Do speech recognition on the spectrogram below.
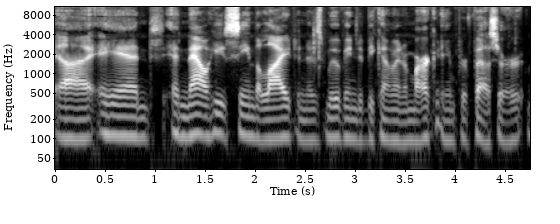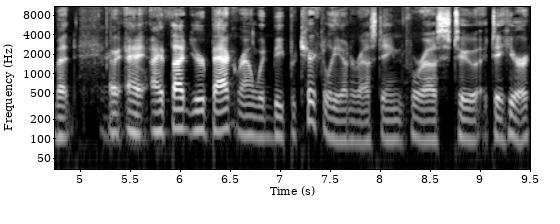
Uh, and and now he's seen the light and is moving to becoming a marketing professor. But I, I, I thought your background would be particularly interesting for us to to hear.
